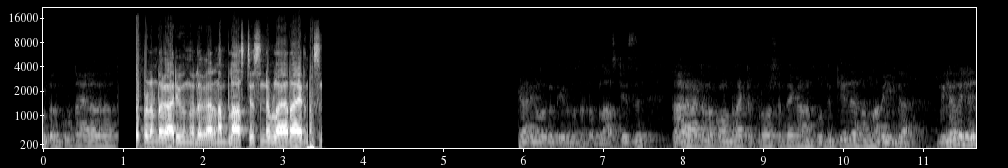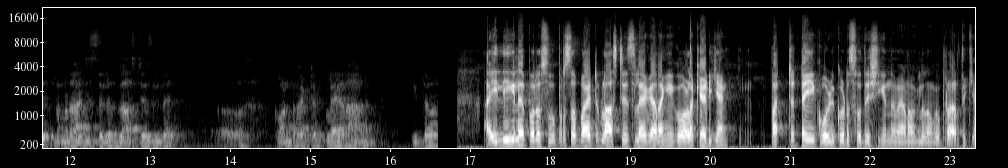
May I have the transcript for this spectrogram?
മുതൽക്കൂട്ടായാലും അതിനകത്ത് കാര്യമൊന്നുമില്ല. കാരണം ബ്ലാസ്റ്റേഴ്സിന്റെ പ്ലെയർ ആയിരുന്ന കാര്യങ്ങളൊക്കെ തീർന്നിട്ടുണ്ട്. ബ്ലാസ്റ്റേഴ്സ് താരമായിട്ടുള്ള കോൺട്രാക്ട് എത്ര വർഷത്തേക്കാണ് പുതുക്കിയത് എന്നൊന്നും അറിയില്ല. നിലവിൽ നമ്മുടെ അജിസൽ ബ്ലാസ്റ്റേഴ്സിന്റെ കോൺട്രാക്റ്റഡ് പ്ലെയർ ആണ്. ഇത്തവണ ഐ ലീഗിലെ പോലെ സൂപ്പർ സബായിട്ട് ബ്ലാസ്റ്റേഴ്സിലേക്ക് ഇറങ്ങി ഗോളൊക്കെ അടിക്കാൻ പറ്റട്ടെ ഈ കോഴിക്കോട് സ്വദേശിക്കെന്ന് വേണമെങ്കിൽ നമുക്ക് പ്രാർത്ഥിക്കാം.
